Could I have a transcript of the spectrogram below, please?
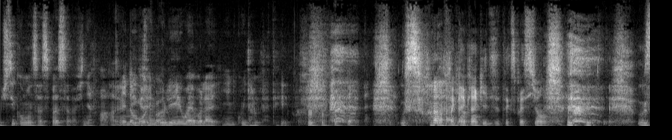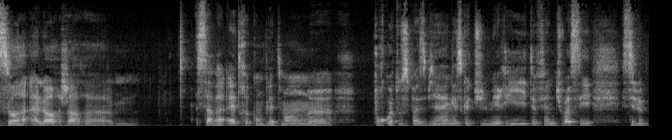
tu sais comment ça se passe, ça va finir par euh, dégringoler. Ouais, voilà, il y a une couille dans le pâté. ou soit. Enfin, quelqu'un qui dit cette expression. ou soit, alors, genre, euh, ça va être complètement. Euh, pourquoi tout se passe bien Est-ce que tu le mérites? Enfin, tu vois, c'est le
